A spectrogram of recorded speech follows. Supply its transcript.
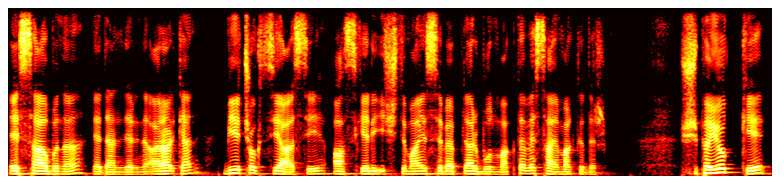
hesabını, nedenlerini ararken birçok siyasi, askeri, içtimai sebepler bulmakta ve saymaktadır. Şüphe yok ki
